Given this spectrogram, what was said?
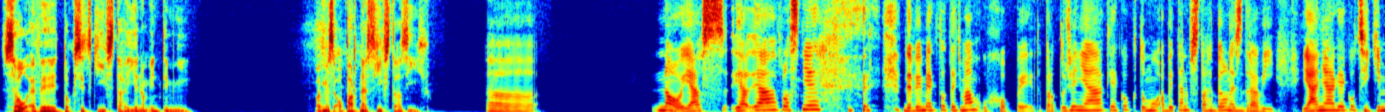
Jsou, Evy, toxický vztahy jenom intimní? Bavíme se o partnerských vztazích. Uh, No, já, já, já vlastně nevím, jak to teď mám uchopit, protože nějak jako k tomu, aby ten vztah byl nezdravý, já nějak jako cítím,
